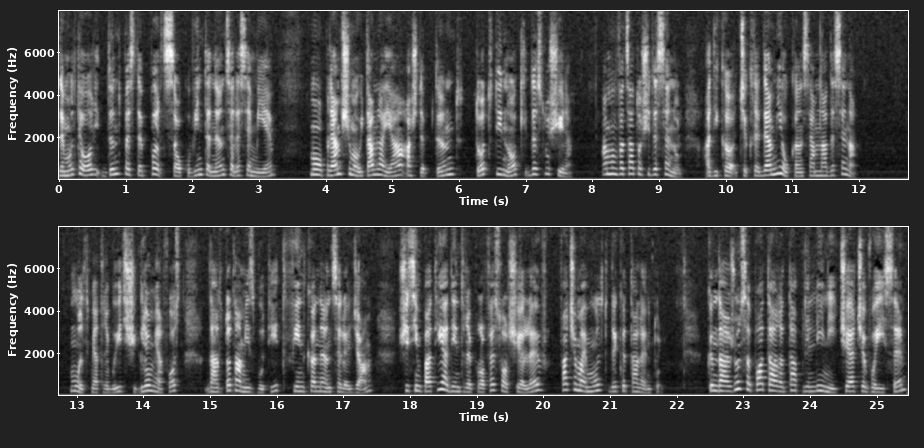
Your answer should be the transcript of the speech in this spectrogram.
De multe ori, dând peste părți sau cuvinte neînțelese mie, mă opream și mă uitam la ea, așteptând, tot din ochi, deslușirea. Am învățat-o și desenul, adică ce credeam eu că înseamnă a desena. Mult mi-a trebuit și greu mi-a fost, dar tot am izbutit, fiindcă ne înțelegeam și simpatia dintre profesor și elev face mai mult decât talentul. Când a ajuns să poată arăta prin linii ceea ce voise,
